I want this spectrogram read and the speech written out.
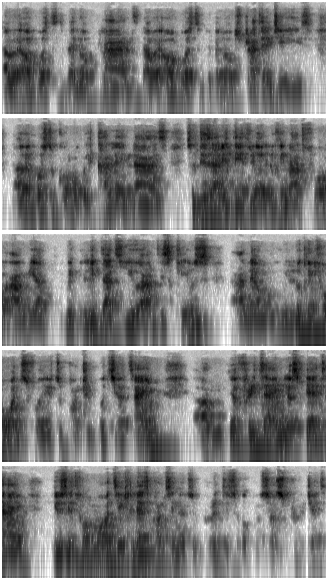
that will help us to develop plans, that will help us to develop strategies, that will help us to come up with calendars. So these are the things we are looking out for, and we are we believe that you have the skills and um, we're looking forward for you to contribute your time, um, your free time, your spare time. use it for Mautic. Let's continue to grow this open source project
